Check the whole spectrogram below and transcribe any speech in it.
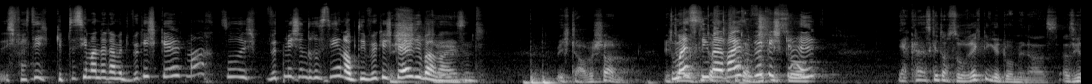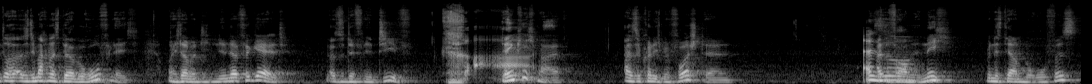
ich weiß nicht, gibt es jemanden, der damit wirklich Geld macht? So, ich würde mich interessieren, ob die wirklich Bestimmt. Geld überweisen. Ich glaube schon. Ich du meinst, die überweisen wirklich Geld? So, ja klar, es gibt auch so richtige Dominas. Also, auch, also die machen das ja beruflich. Und ich glaube, die nehmen dafür Geld. Also definitiv. Krass. Denke ich mal. Also könnte ich mir vorstellen. Also, also warum denn nicht, wenn es deren Beruf ist?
